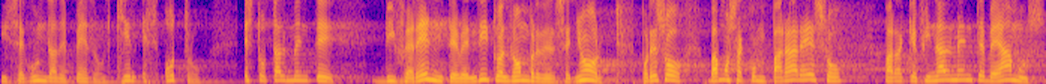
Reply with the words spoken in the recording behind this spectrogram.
y segunda de Pedro. ¿Y quién es otro? Es totalmente diferente, bendito el nombre del Señor. Por eso vamos a comparar eso para que finalmente veamos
